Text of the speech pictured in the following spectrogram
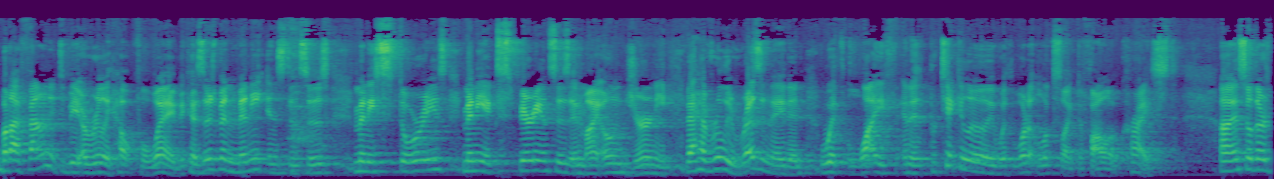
But I found it to be a really helpful way because there's been many instances, many stories, many experiences in my own journey that have really resonated with life and particularly with what it looks like to follow Christ. Uh, and so there's,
